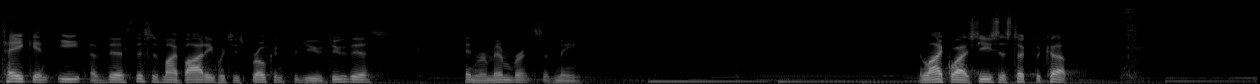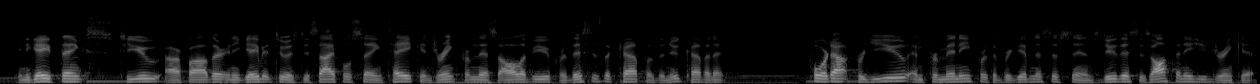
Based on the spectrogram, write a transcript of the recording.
Take and eat of this. This is my body, which is broken for you. Do this in remembrance of me. And likewise, Jesus took the cup. And he gave thanks to you, our Father, and he gave it to his disciples, saying, Take and drink from this, all of you, for this is the cup of the new covenant, poured out for you and for many for the forgiveness of sins. Do this as often as you drink it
